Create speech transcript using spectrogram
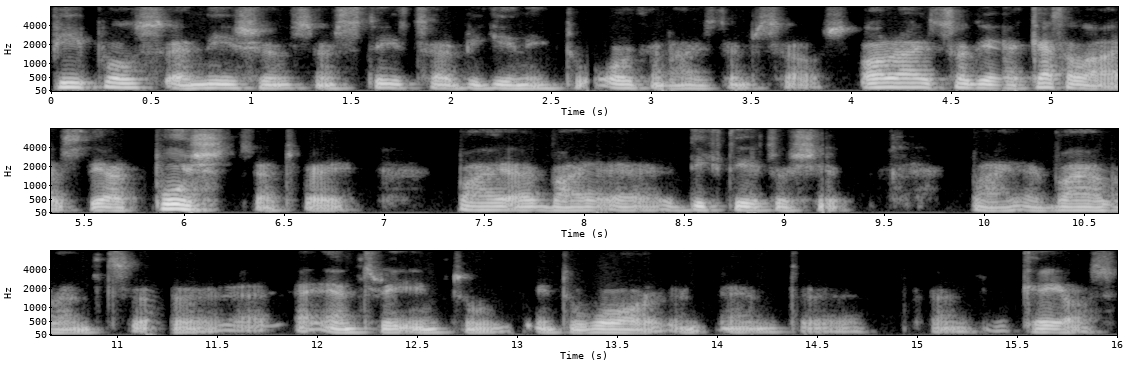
peoples and nations and states are beginning to organize themselves. All right, so they are catalyzed, they are pushed that way by a, by a dictatorship, by a violent uh, entry into into war and, and, uh, and, chaos.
